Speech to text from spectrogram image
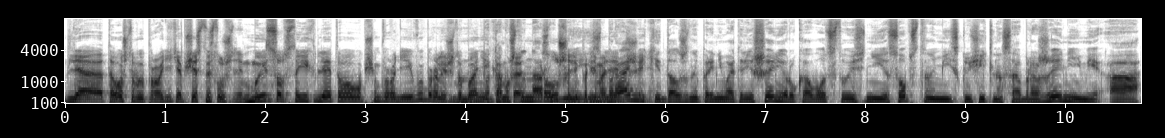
для того, чтобы проводить общественные слушания? Мы, собственно, их для этого, в общем, вроде и выбрали, чтобы они Потому что народные слушали, принимали избранники решения. должны принимать решения, руководствуясь не собственными исключительно соображениями, а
